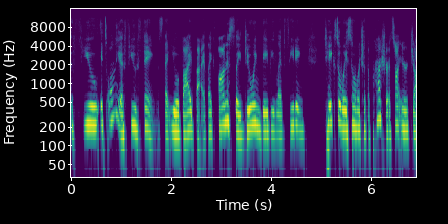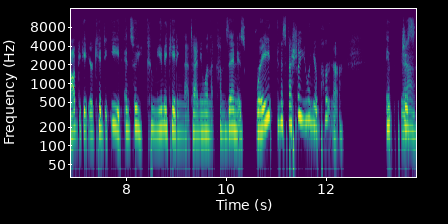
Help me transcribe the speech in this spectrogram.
the few, it's only a few things that you abide by. Like honestly, doing baby led feeding takes away so much of the pressure. It's not your job to get your kid to eat. And so communicating that to anyone that comes in is great. And especially you and your mm-hmm. partner. It, it yeah. just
